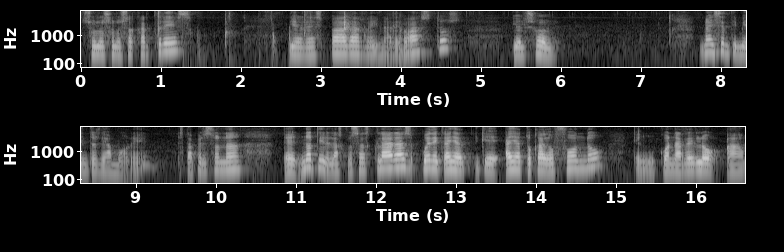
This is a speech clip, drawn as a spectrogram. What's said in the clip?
solo, solo sacar tres de espadas, reina de bastos y el sol. No hay sentimientos de amor. ¿eh? Esta persona eh, no tiene las cosas claras, puede que haya, que haya tocado fondo con arreglo a,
